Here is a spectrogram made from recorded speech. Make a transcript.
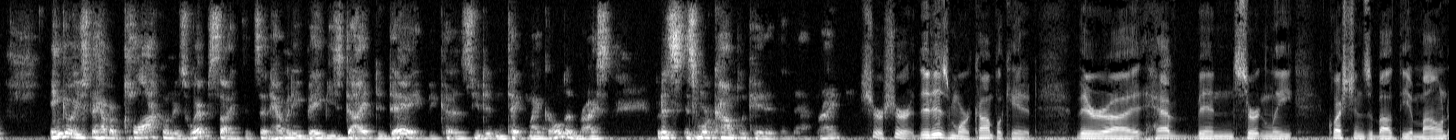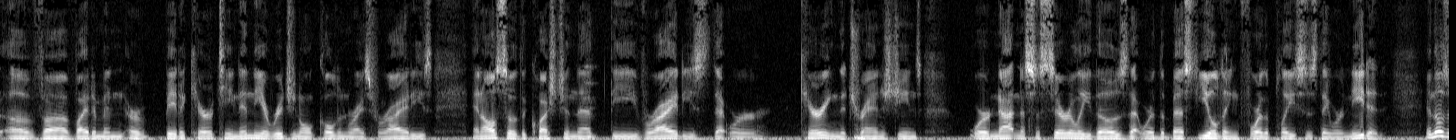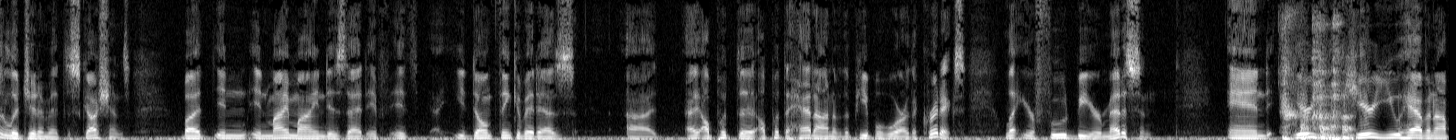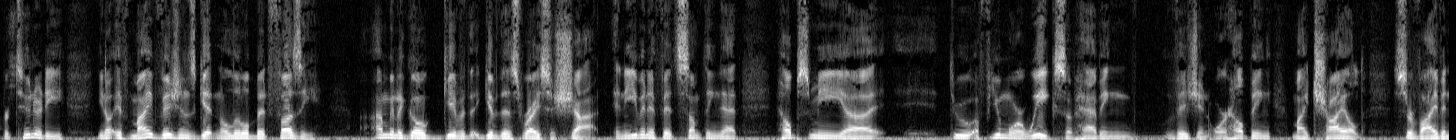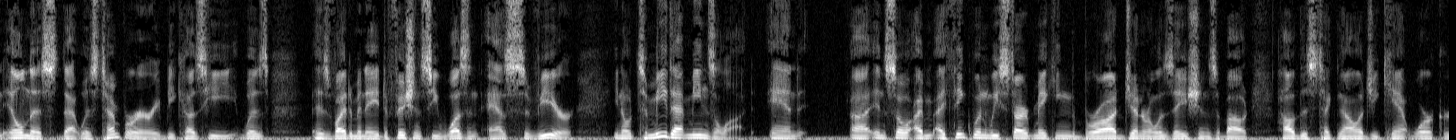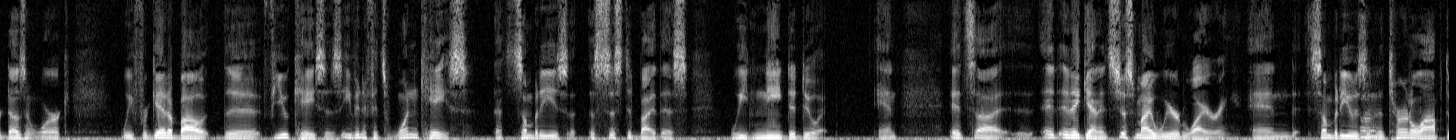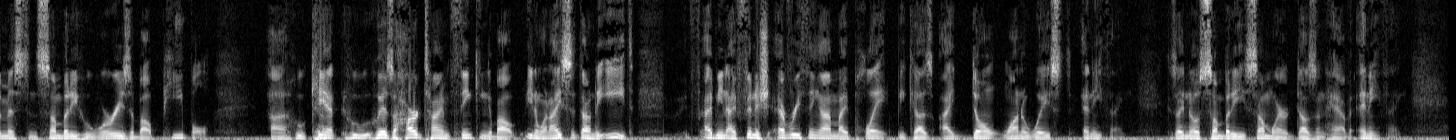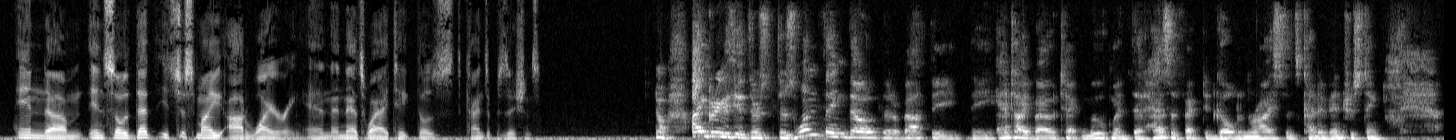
Ingo used to have a clock on his website that said how many babies died today because you didn't take my golden rice. But it's, it's more complicated than that, right? Sure, sure. It is more complicated. There uh, have been certainly questions about the amount of uh, vitamin or beta carotene in the original golden rice varieties, and also the question that the varieties that were carrying the transgenes were not necessarily those that were the best yielding for the places they were needed, and those are legitimate discussions. But in in my mind is that if it's you don't think of it as uh, I, will put the I'll put the hat on of the people who are the critics. Let your food be your medicine. And here, you, here you have an opportunity. You know, if my vision's getting a little bit fuzzy, I'm going to go give give this rice a shot. And even if it's something that helps me uh, through a few more weeks of having vision or helping my child survive an illness that was temporary because he was his vitamin A deficiency wasn't as severe. You know, to me that means a lot. And uh, and so I'm, i think when we start making the broad generalizations about how this technology can't work or doesn't work, we forget about the few cases. Even if it's one case that somebody is assisted by this, we need to do it. And it's uh, it, and again, it's just my weird wiring. And somebody who's an eternal optimist and somebody who worries about people, uh, who can't, who, who has a hard time thinking about, you know, when I sit down to eat, I mean, I finish everything on my plate because I don't want to waste anything because I know somebody somewhere doesn't have anything. And um, and so that it's just my odd wiring, and, and that's why I take those kinds of positions. No, I agree with you. There's there's one thing though that about the the anti-biotech movement that has affected golden rice that's kind of interesting.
